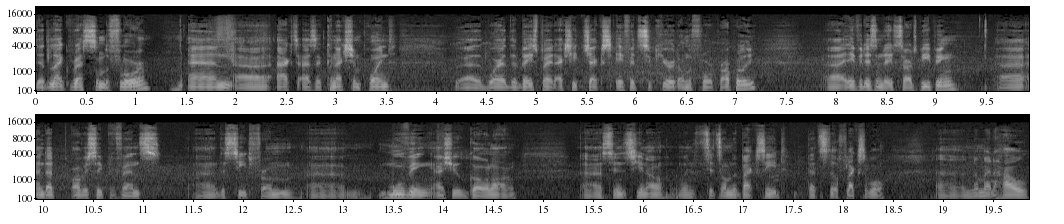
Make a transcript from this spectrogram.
That leg rests on the floor and uh, acts as a connection point uh, where the base plate actually checks if it's secured on the floor properly. Uh, if it isn't, it starts beeping, uh, and that obviously prevents uh, the seat from um, moving as you go along. Uh, since you know when it sits on the back seat, that's still flexible, no matter how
